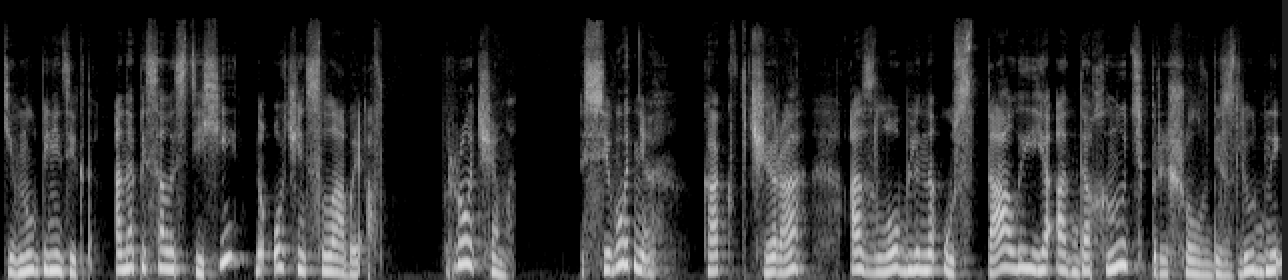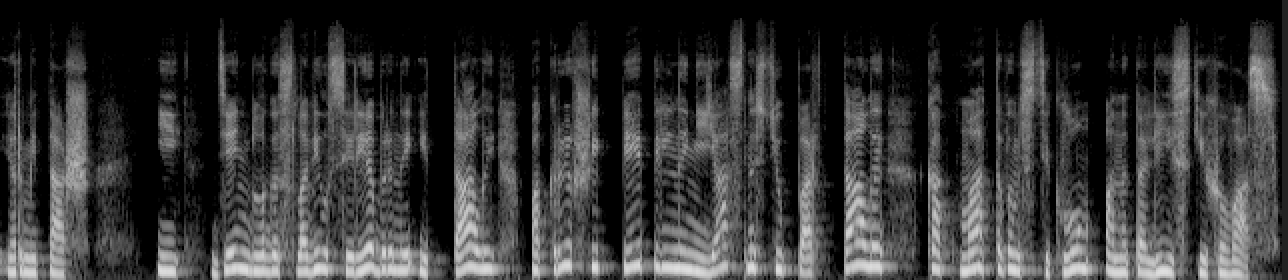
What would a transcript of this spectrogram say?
кивнул Бенедикт. Она писала стихи, но очень слабые. А впрочем, сегодня, как вчера, озлобленно усталый я отдохнуть пришел в безлюдный Эрмитаж. И день благословил серебряный и талый, покрывший пепельной неясностью порталы, как матовым стеклом анатолийских ваз.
